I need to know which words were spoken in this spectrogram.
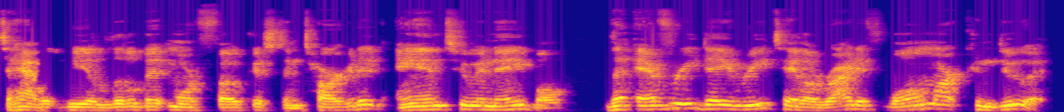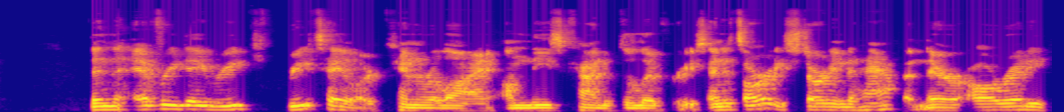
to have it be a little bit more focused and targeted and to enable the everyday retailer, right? If Walmart can do it, then the everyday re- retailer can rely on these kind of deliveries. And it's already starting to happen. There are already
